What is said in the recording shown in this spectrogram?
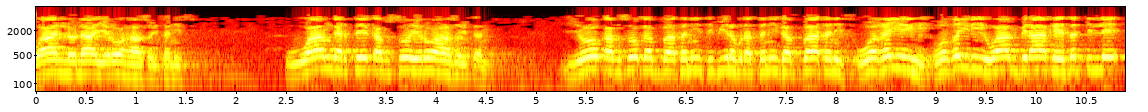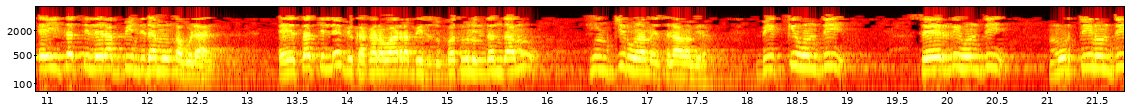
waan lolaa yeroo haasoytanis waan gartee qabsoo yeroo haasoytan. Yoo qabsoo gabbaatanii sibiila fudhatanii gabbaatanis wagayrihi waan biraa keessattillee eeysattillee rabbiin didamuun qabu laal? Eessattillee bikka kana waan rabbiitti dubbatuun hin danda'amu? Hin jiru nama islaama bira. Bikki hundi seerri hundi murtiin hundi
